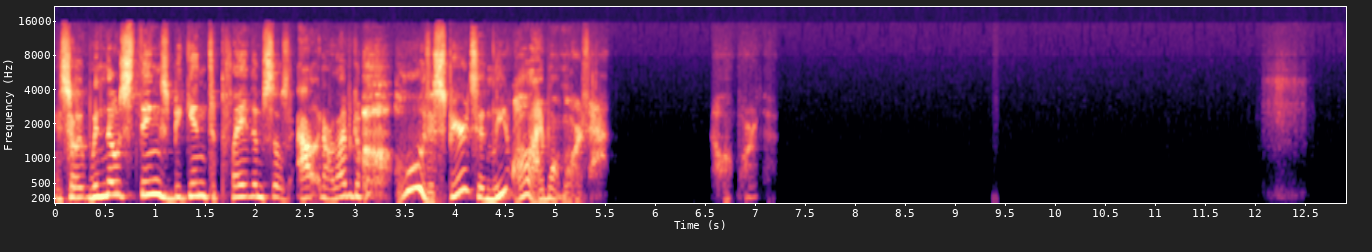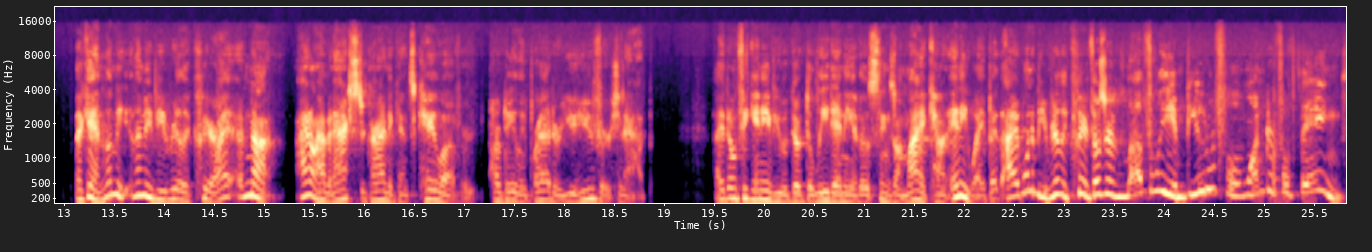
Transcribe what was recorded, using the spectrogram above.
And so when those things begin to play themselves out in our life, we go, oh, the Spirit's in me. Oh, I want more of that. I want more of that. Again, let me let me be really clear. I, am not, I don't have an axe to grind against K-Love or Our Daily Bread or YouVersion app. I don't think any of you would go delete any of those things on my account anyway, but I want to be really clear. Those are lovely and beautiful, wonderful things.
